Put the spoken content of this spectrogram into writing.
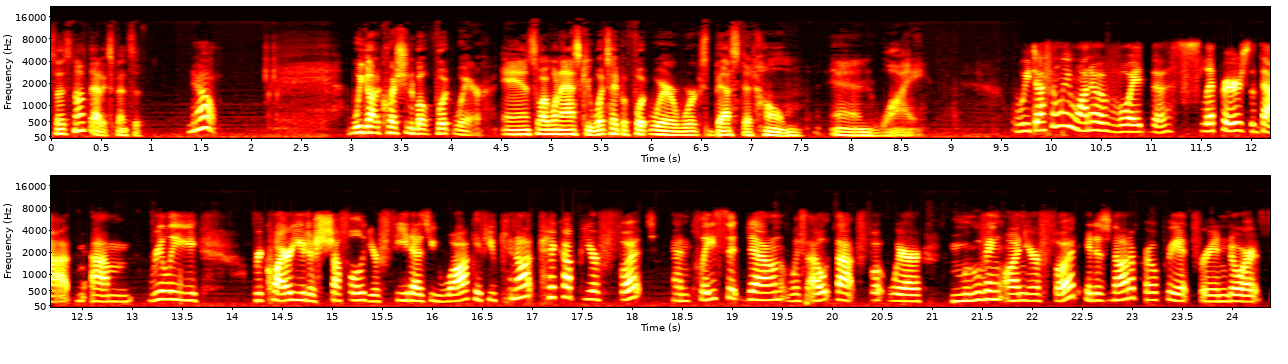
so it's not that expensive. No. We got a question about footwear, and so I want to ask you what type of footwear works best at home and why. We definitely want to avoid the slippers that um, really require you to shuffle your feet as you walk. If you cannot pick up your foot and place it down without that footwear moving on your foot, it is not appropriate for indoors.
